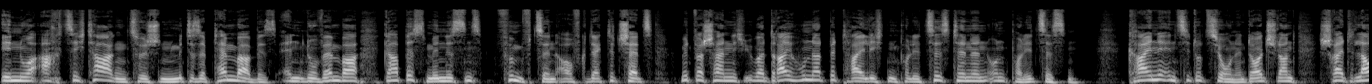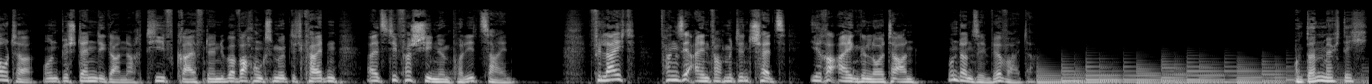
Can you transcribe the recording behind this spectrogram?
In nur 80 Tagen zwischen Mitte September bis Ende November gab es mindestens 15 aufgedeckte Chats mit wahrscheinlich über 300 beteiligten Polizistinnen und Polizisten. Keine Institution in Deutschland schreit lauter und beständiger nach tiefgreifenden Überwachungsmöglichkeiten als die verschiedenen Polizeien. Vielleicht fangen Sie einfach mit den Chats Ihrer eigenen Leute an und dann sehen wir weiter. Und dann möchte ich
